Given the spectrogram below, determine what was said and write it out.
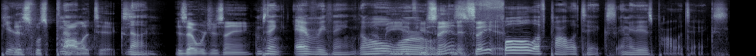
Period. this was politics. None. Is that what you're saying? I'm saying everything. The whole I mean, if you're saying is it, say it. full of politics, and it is politics.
